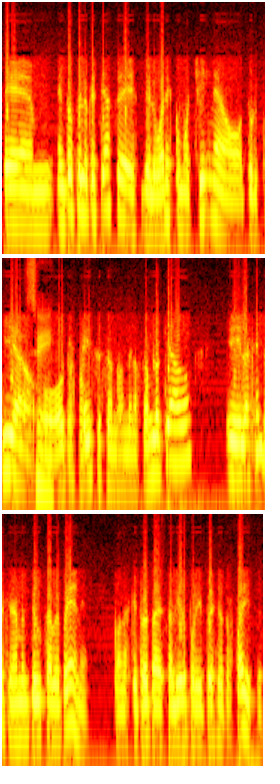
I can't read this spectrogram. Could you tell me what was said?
Eh, entonces lo que se hace es de lugares como China o Turquía Sí. o otros países en donde nos han bloqueado, y la gente generalmente usa VPN, con las que trata de salir por IPs de otros países.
